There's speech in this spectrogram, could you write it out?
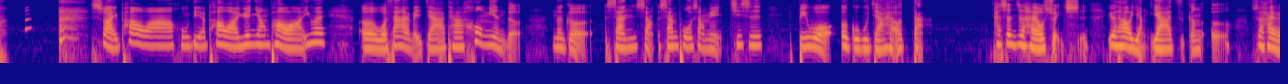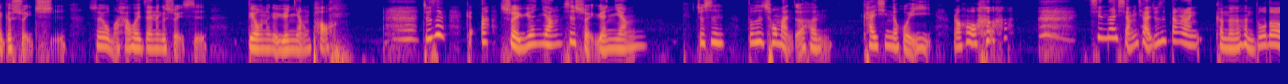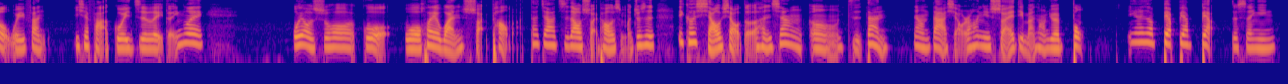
甩炮啊、蝴蝶炮啊、鸳鸯炮啊。因为呃，我三阿伯家它后面的那个山上山坡上面，其实比我二姑姑家还要大。它甚至还有水池，因为它有养鸭子跟鹅，所以还有一个水池。所以我们还会在那个水池丢那个鸳鸯炮，就是啊，水鸳鸯是水鸳鸯，就是。都是充满着很开心的回忆，然后 现在想起来，就是当然可能很多都有违反一些法规之类的，因为我有说过我会玩甩炮嘛，大家知道甩炮是什么？就是一颗小小的，很像嗯子弹那样大小，然后你甩在地板上就会嘣，应该叫啪啪啪的声音。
